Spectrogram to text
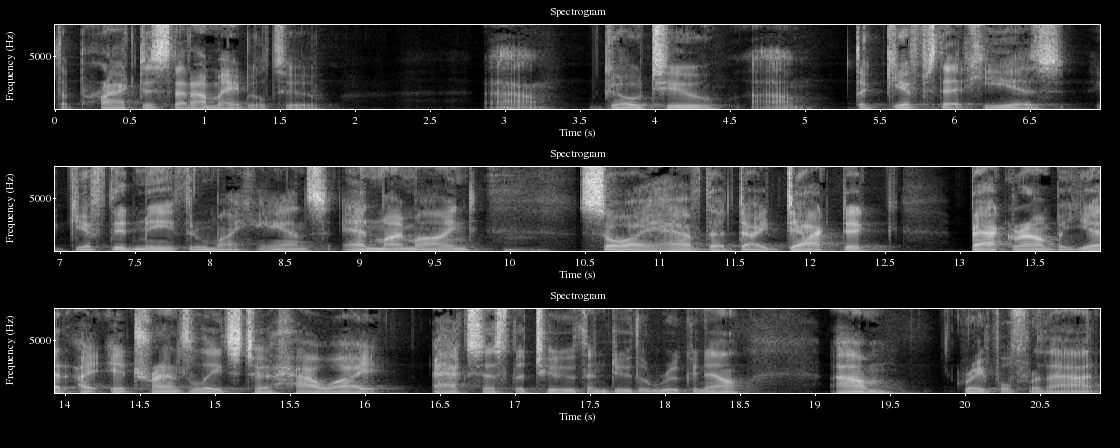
the practice that I'm able to uh, go to, um, the gifts that He has gifted me through my hands and my mind. Mm-hmm. So I have the didactic background, but yet I, it translates to how I access the tooth and do the root canal. Um, grateful for that.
